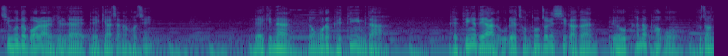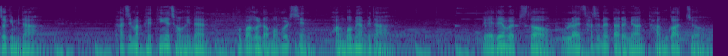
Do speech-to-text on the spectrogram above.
친구는 뭘 알길래 내기하자는 거지? 내기는 영어로 베팅입니다. 베팅에 대한 우리의 전통적인 시각은 매우 편협하고 부정적입니다. 하지만 베팅의 정의는 도박을 넘어 훨씬 광범위합니다. 메리엄 웹스터 온라인 사전에 따르면 다음과 같죠.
